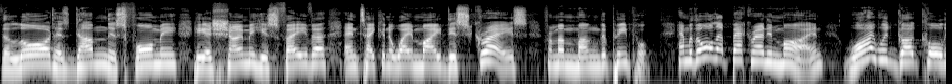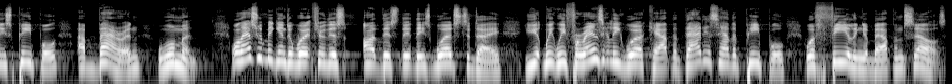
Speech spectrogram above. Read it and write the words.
The Lord has done this for me. He has shown me his favor and taken away my disgrace from among the people. And with all that background in mind, why would God call his people a barren woman? Well, as we begin to work through this, uh, this, these words today, you, we, we forensically work out that that is how the people were feeling about themselves.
